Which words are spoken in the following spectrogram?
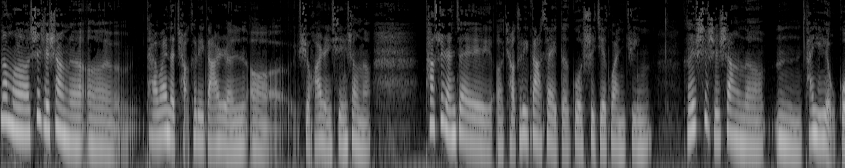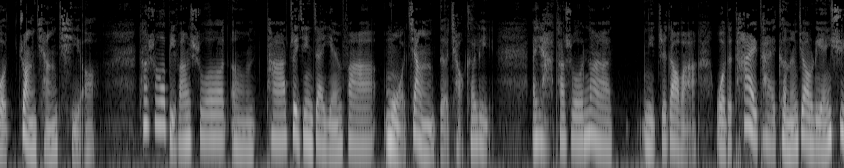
那么事实上呢，呃，台湾的巧克力达人呃雪华仁先生呢。他虽然在呃巧克力大赛得过世界冠军，可是事实上呢，嗯，他也有过撞墙期啊。他说，比方说，嗯，他最近在研发抹酱的巧克力。哎呀，他说那。你知道吧？我的太太可能就要连续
